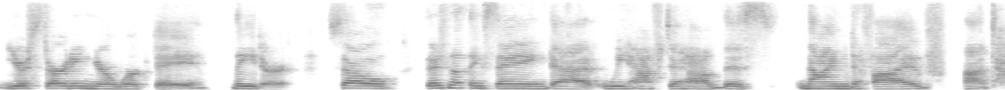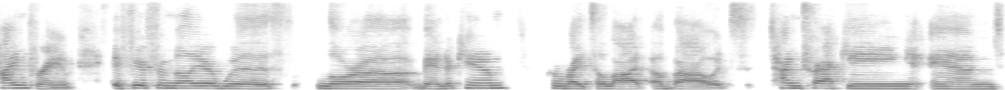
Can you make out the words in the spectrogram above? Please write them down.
you're starting your workday later. So there's nothing saying that we have to have this nine to five uh, time frame. If you're familiar with Laura Vanderkam, who writes a lot about time tracking. And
